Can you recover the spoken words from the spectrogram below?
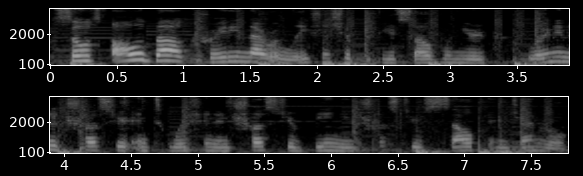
So it's all about creating that relationship with yourself when you're learning to trust your intuition and trust your being and trust yourself in general.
